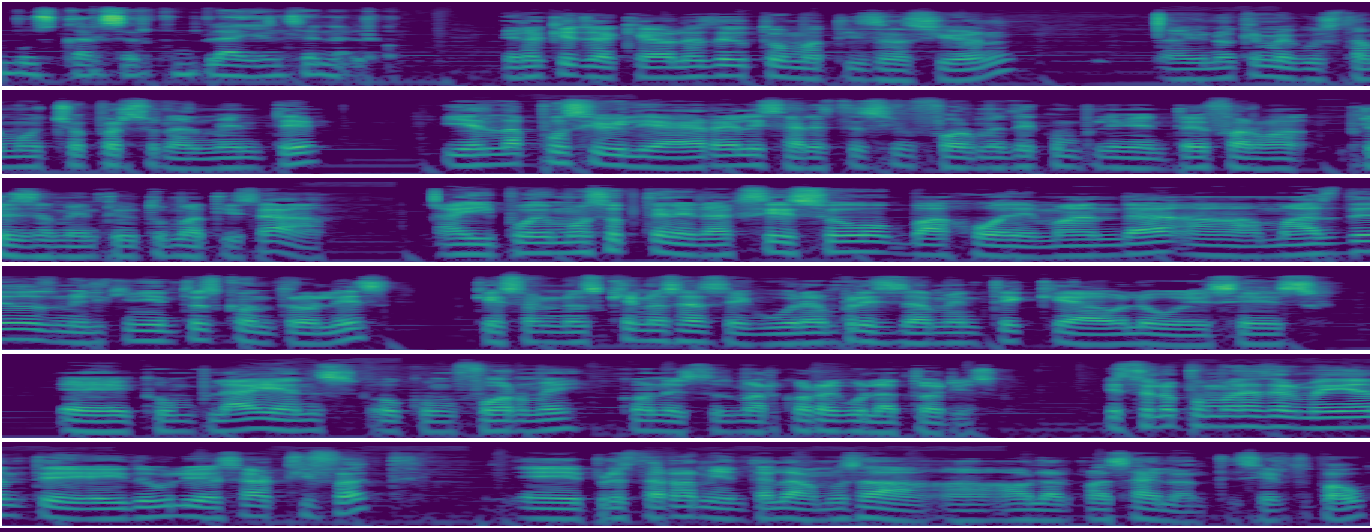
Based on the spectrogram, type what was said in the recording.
buscar ser compliance en algo. Mira que ya que hablas de automatización, hay uno que me gusta mucho personalmente y es la posibilidad de realizar estos informes de cumplimiento de forma precisamente automatizada. Ahí podemos obtener acceso bajo demanda a más de 2.500 controles que son los que nos aseguran precisamente que AWS es eh, compliance o conforme con estos marcos regulatorios. Esto lo podemos hacer mediante AWS Artifact, eh, pero esta herramienta la vamos a, hablar más adelante, ¿cierto Pau?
